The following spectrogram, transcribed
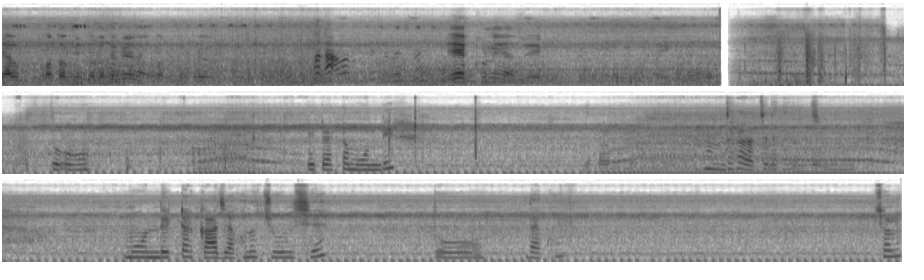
শিয়াল কত ভেতরে থাকে না কত আসবে। এক্ষুনি আসবে তো এটা একটা মন্দির। হুম দেখা যাচ্ছে দেখা যাচ্ছে। মন্দিরটার কাজ এখনও চলছে। তো দেখো। চলো।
